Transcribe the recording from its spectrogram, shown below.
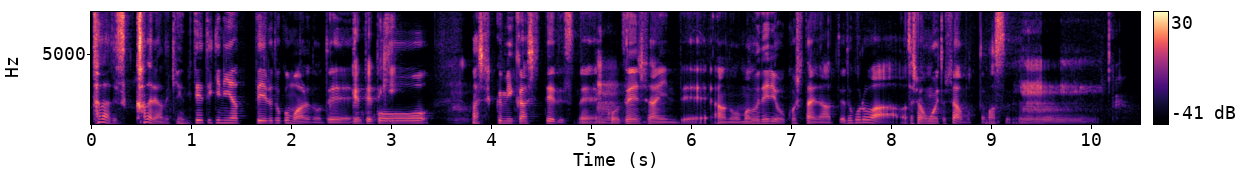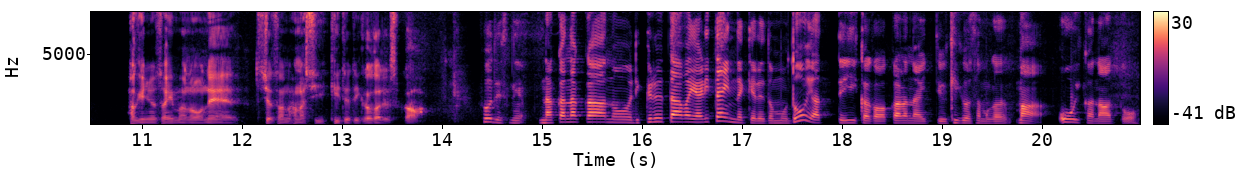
ただですかなりあの限定的にやっているところもあるので限定的？こう、うんまあ、仕組み化してですね、うんこう全社員であの、まあ、うねりを起こしたいなっていうところは私は思いとしては持ってます。うん。萩野さん、今のね、土屋さんの話聞いてていかがですか？そうですね。なかなかあのリクルーターはやりたいんだけれどもどうやっていいかがわからないっていう企業様がまあ多いかなと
